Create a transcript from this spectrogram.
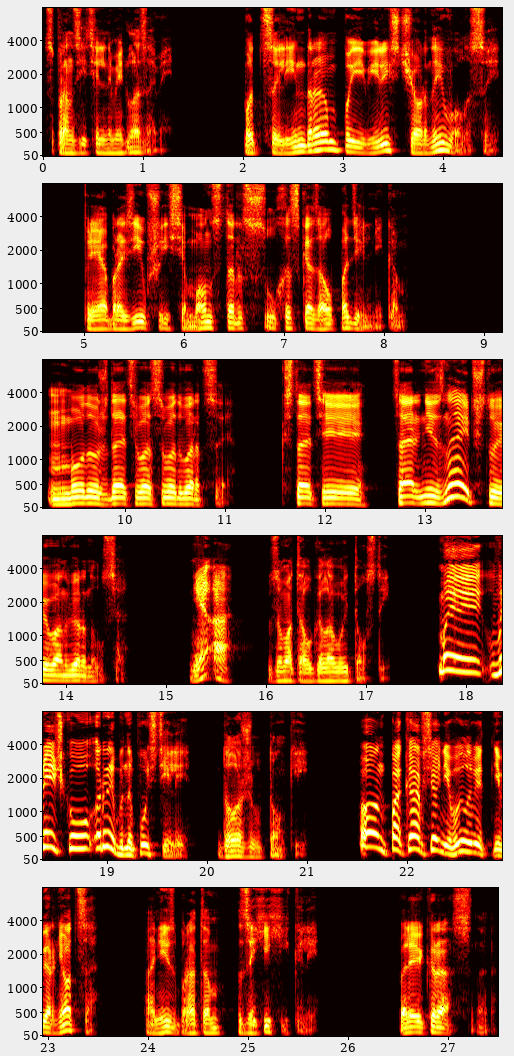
с пронзительными глазами. Под цилиндром появились черные волосы. Преобразившийся монстр сухо сказал подельникам. «Буду ждать вас во дворце. Кстати, царь не знает, что Иван вернулся?» «Не-а», — замотал головой Толстый. «Мы в речку рыбы напустили», — доложил Тонкий. «Он пока все не выловит, не вернется». Они с братом захихикали. «Прекрасно»,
